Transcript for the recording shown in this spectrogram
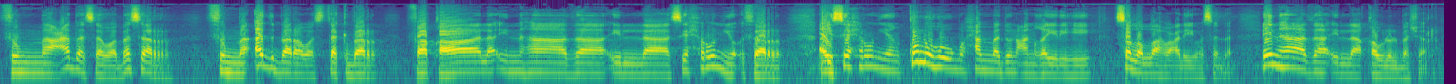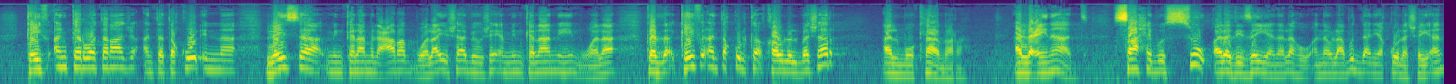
ثم عبس وبسر ثم أدبر واستكبر فقال إن هذا إلا سحر يؤثر. أي سحر ينقله محمد عن غيره صلى الله عليه وسلم. إن هذا إلا قول البشر. كيف أنكر وتراجع؟ أنت تقول إن ليس من كلام العرب ولا يشابه شيئا من كلامهم ولا كذا. كيف أن تقول قول البشر؟ المكابرة العناد. صاحب السوء الذي زين له أنه لا بد أن يقول شيئا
